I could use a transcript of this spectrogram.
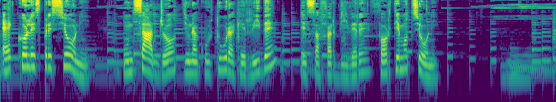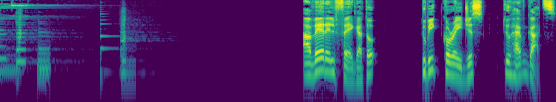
Ecco le espressioni, un saggio di una cultura che ride e sa far vivere forti emozioni. Avere il fegato. To be courageous, to have guts.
